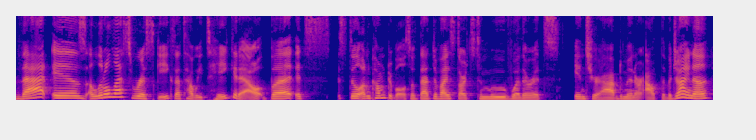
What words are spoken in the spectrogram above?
That is a little less risky because that's how we take it out, but it's still uncomfortable. So if that device starts to move, whether it's into your abdomen or out the vagina,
